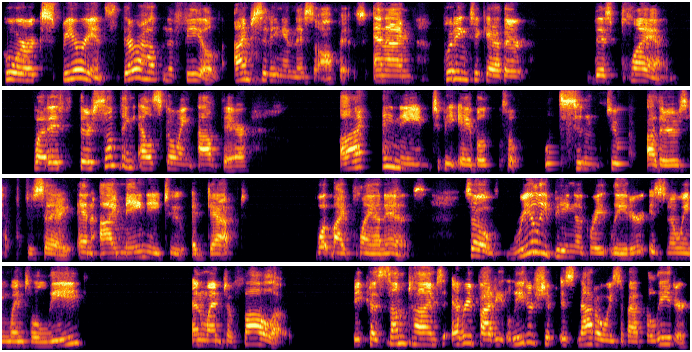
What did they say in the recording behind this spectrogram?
who are experienced, they're out in the field. I'm mm-hmm. sitting in this office and I'm putting together this plan but if there's something else going out there, I need to be able to listen to others have to say, and I may need to adapt what my plan is. So, really being a great leader is knowing when to lead and when to follow. Because sometimes everybody, leadership is not always about the leader.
